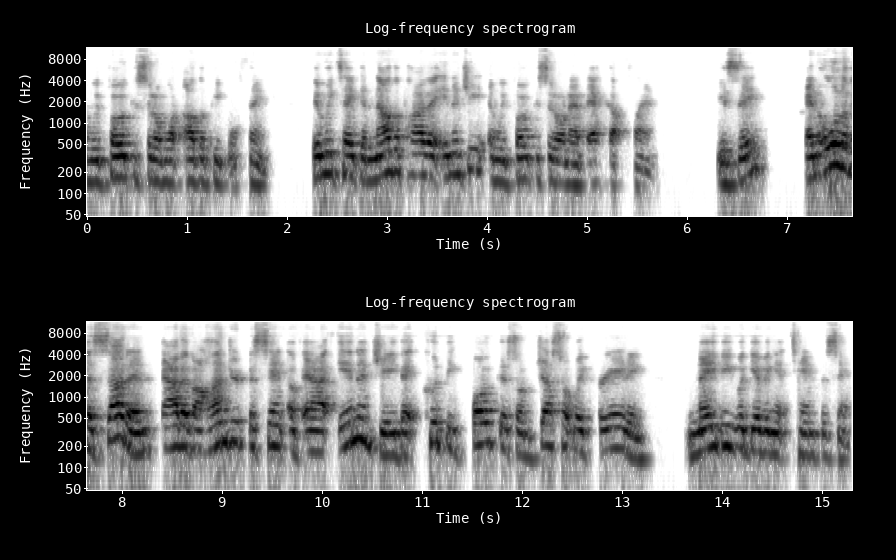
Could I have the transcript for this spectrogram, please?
and we focus it on what other people think. Then we take another part of that energy and we focus it on our backup plan. You see? And all of a sudden, out of 100% of our energy that could be focused on just what we're creating, maybe we're giving it 10%.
